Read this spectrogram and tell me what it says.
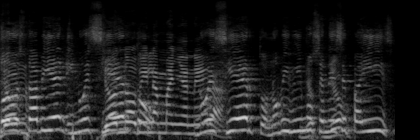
todo yo- está bien y no es yo cierto. no vi la mañanera. No es cierto, no vivimos Yo- en yo- ese país.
